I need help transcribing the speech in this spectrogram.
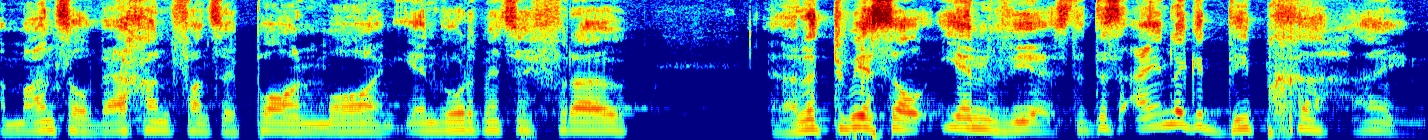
'n man sal weggaan van sy pa en ma en een word met sy vrou En hulle twee sal een wees. Dit is eintlik 'n diep geheim.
